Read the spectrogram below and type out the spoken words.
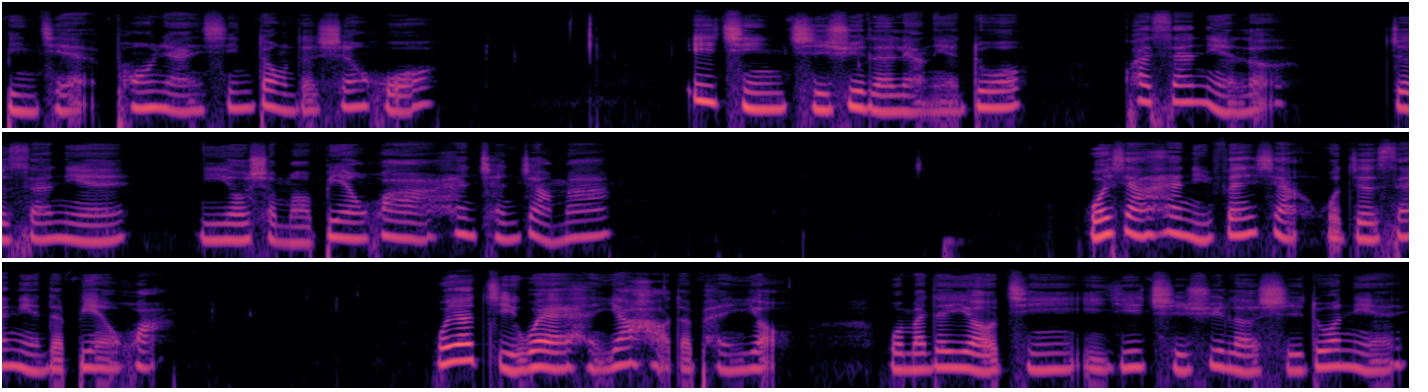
并且怦然心动的生活。疫情持续了两年多，快三年了。这三年。你有什么变化和成长吗？我想和你分享我这三年的变化。我有几位很要好的朋友，我们的友情已经持续了十多年。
